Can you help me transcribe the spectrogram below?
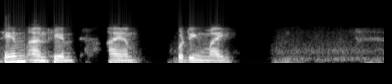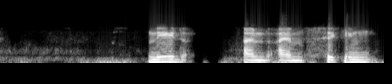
him and him. I am putting my need and I am seeking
